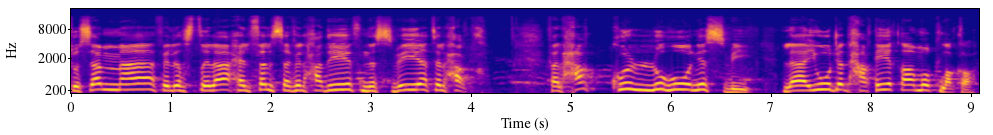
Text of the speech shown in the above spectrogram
تسمى في الاصطلاح الفلسفي الحديث نسبية الحق. فالحق كله نسبي لا يوجد حقيقة مطلقة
